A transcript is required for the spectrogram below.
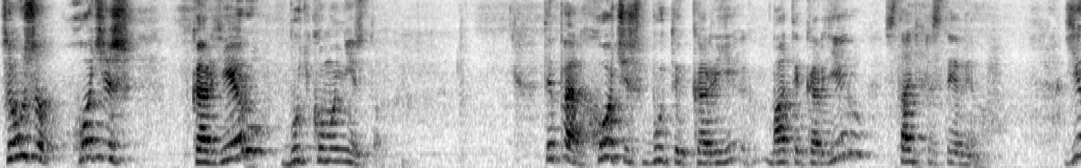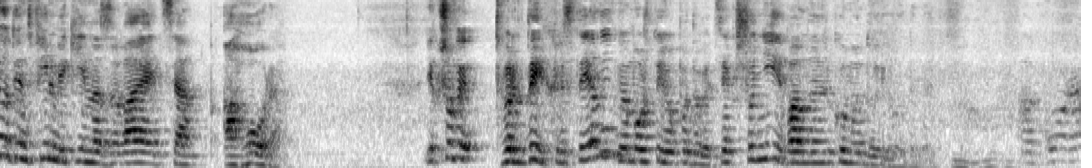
Тому що хочеш кар'єру, будь комуністом. Тепер хочеш бути кар'є- мати кар'єру, стань християнином. Є один фільм, який називається Агора. Якщо ви твердий християнин, ви можете його подивитися. Якщо ні, вам не рекомендую його дивитися. Агора.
